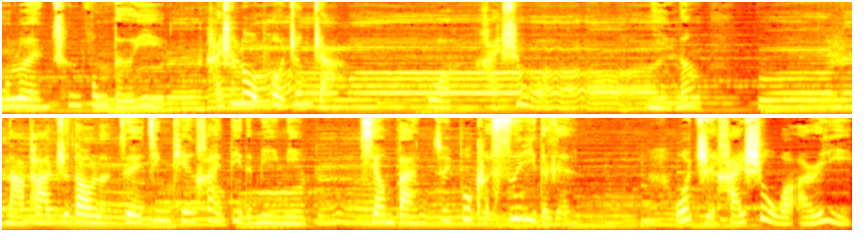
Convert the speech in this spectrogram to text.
无论春风得意还是落魄挣扎，我还是我。你呢？哪怕知道了最惊天骇地的秘密，相伴最不可思议的人，我只还是我而已。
